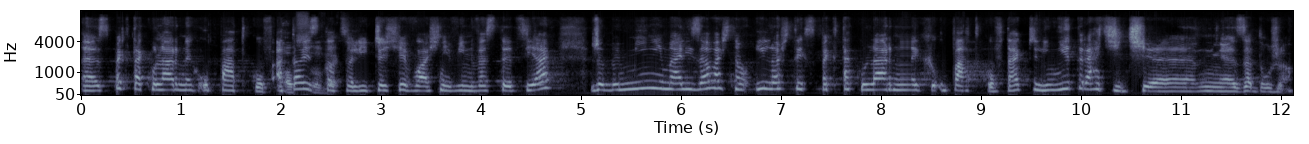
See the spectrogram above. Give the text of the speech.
e, spektakularnych upadków. A to jest to, co liczy się właśnie w inwestycjach, żeby minimalizować tą ilość tych spektakularnych upadków, tak? Czyli nie tracić e, za dużo.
